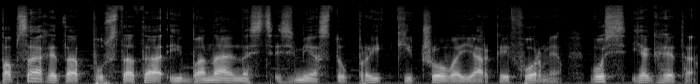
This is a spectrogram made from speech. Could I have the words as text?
Папса гэта пустата і банальнасць зместу пры кічова яркай форме. Вось як гэта.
